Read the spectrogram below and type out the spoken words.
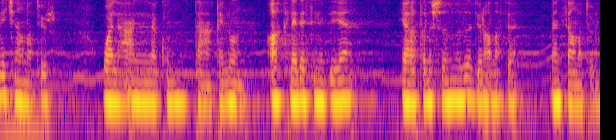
niçin anlatıyor? وَلَعَلَّكُمْ تَعْقِلُونَ Akledesiniz diye yaratılışınızı diyor Allah size. Ben size anlatıyorum.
